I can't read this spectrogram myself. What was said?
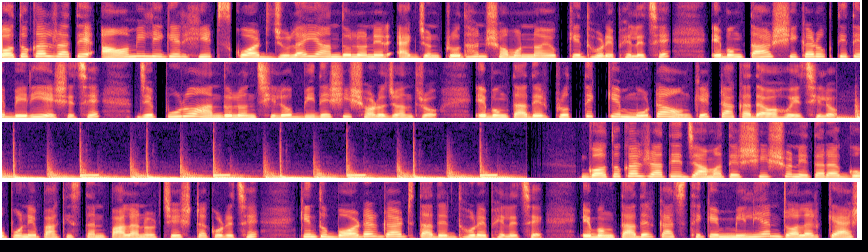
গতকাল রাতে আওয়ামী লীগের হিট স্কোয়াড জুলাই আন্দোলনের একজন প্রধান সমন্বয়ককে ধরে ফেলেছে এবং তার স্বীকারোক্তিতে বেরিয়ে এসেছে যে পুরো আন্দোলন ছিল বিদেশি ষড়যন্ত্র এবং তাদের প্রত্যেককে মোটা অঙ্কের টাকা দেওয়া হয়েছিল। গতকাল রাতে জামাতের শীর্ষ নেতারা গোপনে পাকিস্তান পালানোর চেষ্টা করেছে, কিন্তু বর্ডার গার্ড তাদের ধরে ফেলেছে এবং তাদের কাছ থেকে মিলিয়ন ডলার ক্যাশ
